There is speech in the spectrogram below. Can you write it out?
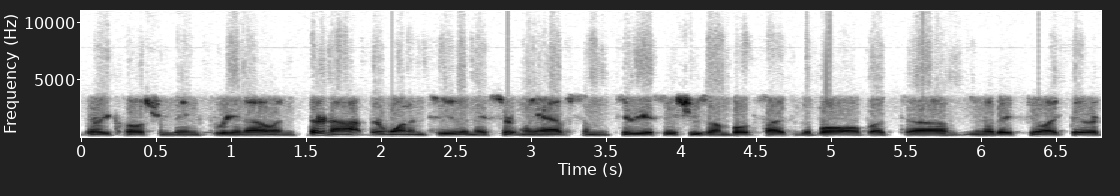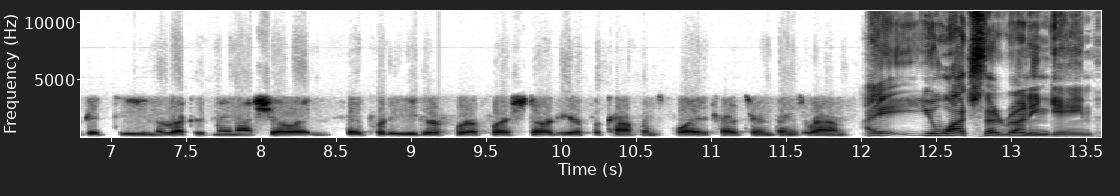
very close from being 3 and 0. And they're not. They're 1 and 2, and they certainly have some serious issues on both sides of the ball. But, um, you know, they feel like they're a good team. The record may not show it. And they're pretty eager for a fresh start here for conference play to try to turn things around. I, you watch the running game,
